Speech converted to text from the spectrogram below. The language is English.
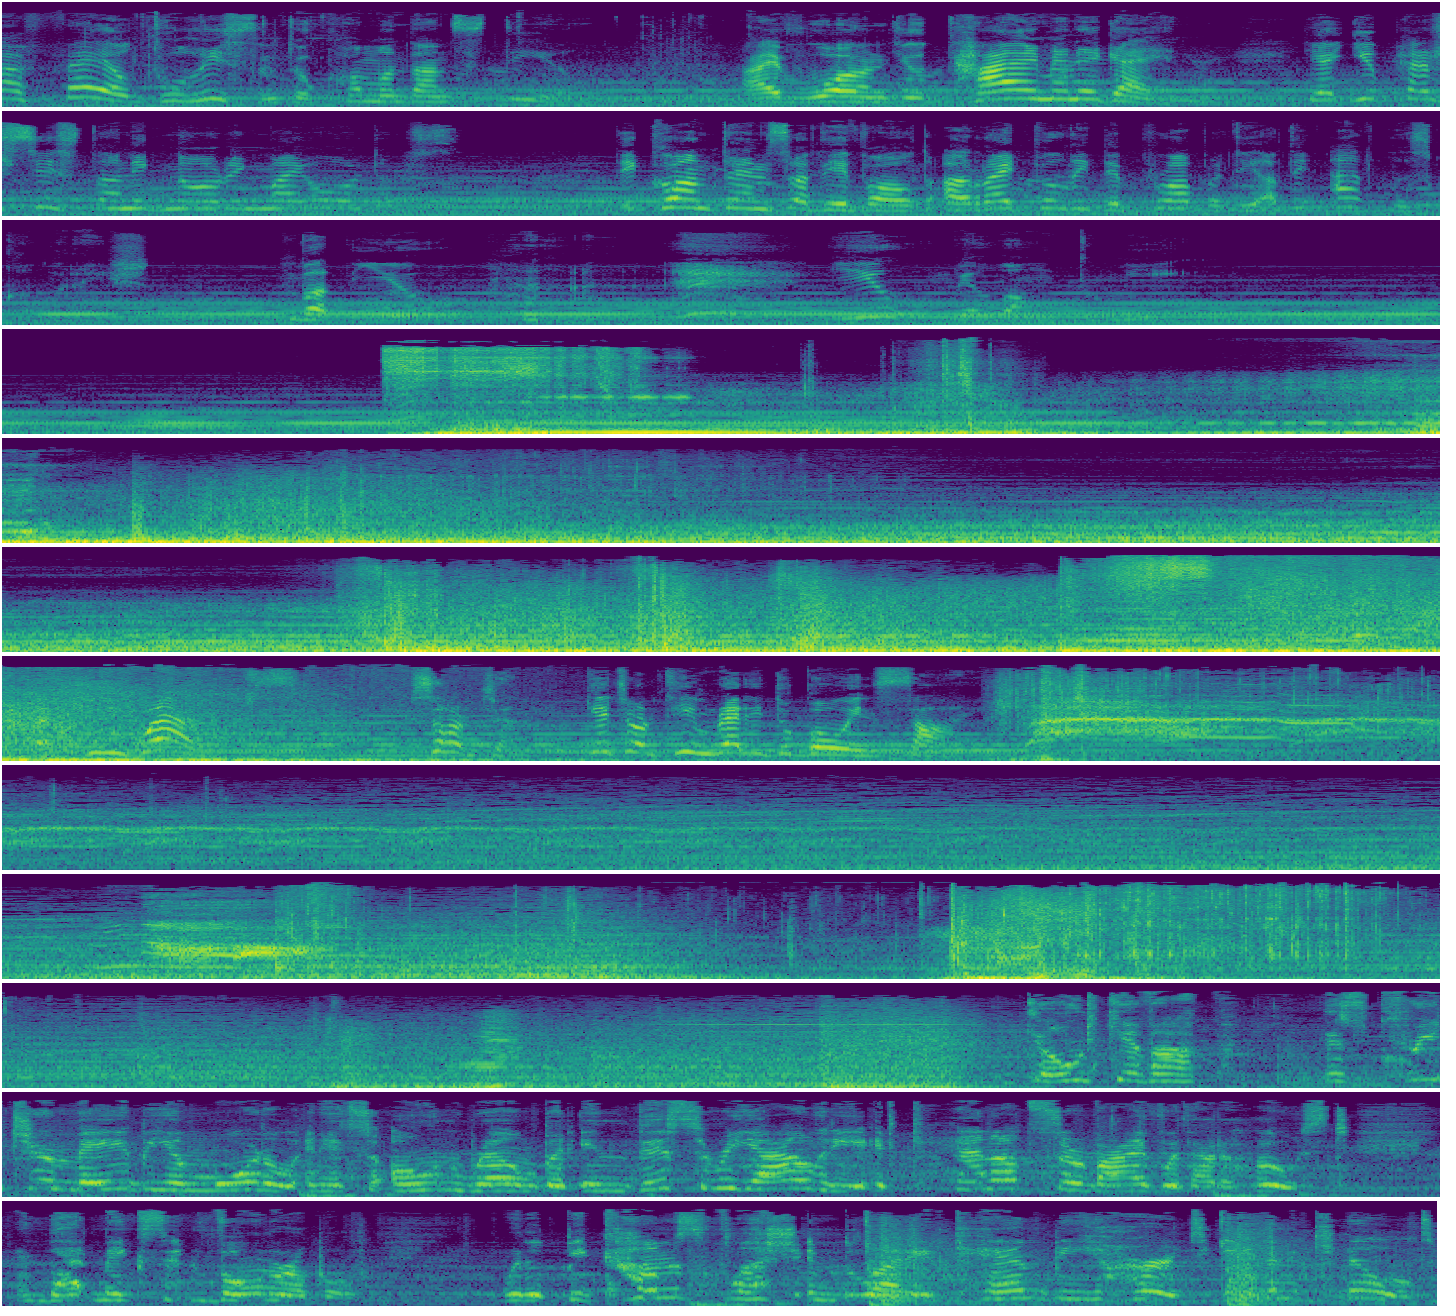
have failed to listen to Commandant Steele. I've warned you time and again, yet you persist on ignoring my orders. The contents of the vault are rightfully the property of the Atlas Corporation. But you, you belong to me. Team ready to go inside. Don't give up. This creature may be immortal in its own realm, but in this reality, it cannot survive without a host, and that makes it vulnerable. When it becomes flesh and blood, it can be hurt, even killed.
